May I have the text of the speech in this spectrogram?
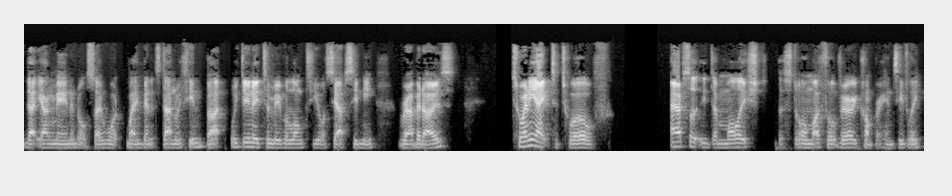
that young man and also what Wayne Bennett's done with him. But we do need to move along to your South Sydney Rabbitohs. 28 to 12. Absolutely demolished the Storm, I thought, very comprehensively.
